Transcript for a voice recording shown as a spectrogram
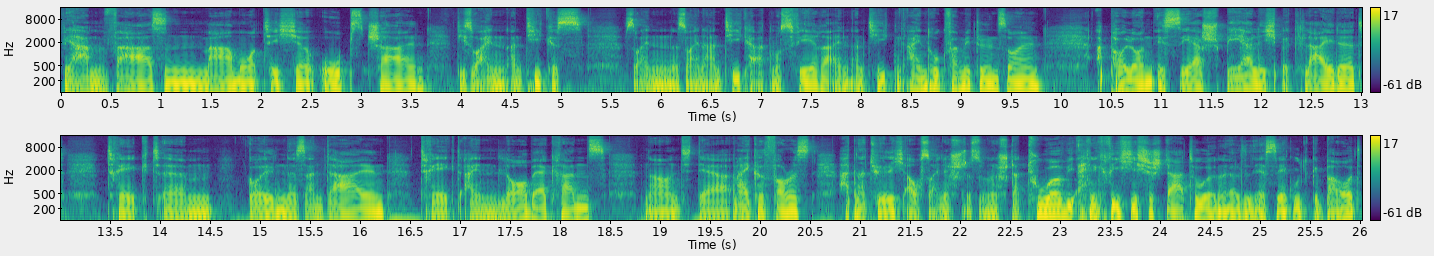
Wir haben Vasen, Marmortische, Obstschalen, die so ein antikes, so, ein, so eine antike Atmosphäre, einen antiken Eindruck vermitteln sollen. Apollon ist sehr spärlich bekleidet, trägt ähm, goldene Sandalen, trägt einen Lorbeerkranz. Na, und der Michael Forrest hat natürlich auch so eine, so eine Statur wie eine griechische Statue. Ne? Also der ist sehr gut gebaut.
